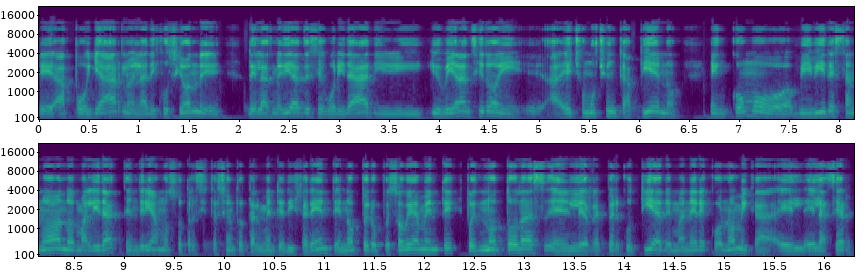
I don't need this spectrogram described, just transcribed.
eh, apoyarlo en la difusión de, las medidas de seguridad y, hubieran sido eh, hecho mucho hincapié ¿no? En cómo vivir esta nueva normalidad, tendríamos otra situación totalmente diferente, ¿no? Pero pues obviamente, pues no todas eh, le repercutía de manera económica el, hacer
